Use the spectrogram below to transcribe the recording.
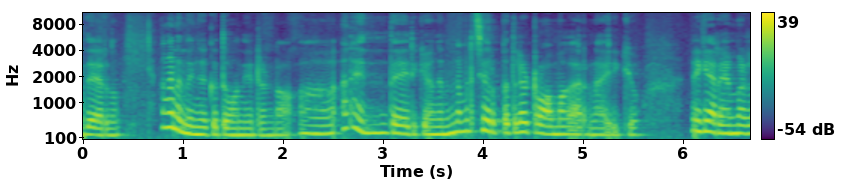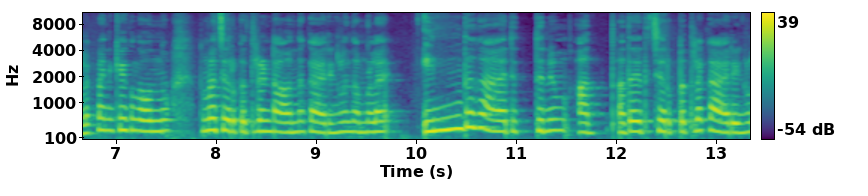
ഇതായിരുന്നു. അങ്ങനെ നിങ്ങൾക്ക് തോന്നിയിട്ടുണ്ടോ? അതെന്തായിരിക്കും അങ്ങനെ? നമ്മുടെ ചെറുപ്പത്തിലെ ട്രോമ കാരണമായിരിക്കുമോ എനിക്കറിയാൻ പാടില്ല. അപ്പം എനിക്ക് തോന്നുന്നു നമ്മളെ ചെറുപ്പത്തിലുണ്ടാകുന്ന കാര്യങ്ങൾ നമ്മളെ എന്ത് കാര്യത്തിനും അതായത് ചെറുപ്പത്തിലെ കാര്യങ്ങൾ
